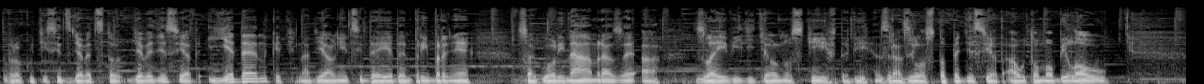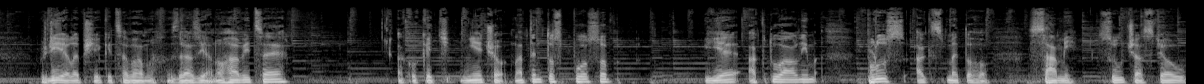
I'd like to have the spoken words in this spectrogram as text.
v roku 1991, keď na diálnici D1 pri Brne sa kvôli námraze a zlej viditeľnosti vtedy zrazilo 150 automobilov. Vždy je lepšie, keď sa vám zrazia nohavice, ako keď niečo na tento spôsob je aktuálnym, plus ak sme toho sami súčasťou,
